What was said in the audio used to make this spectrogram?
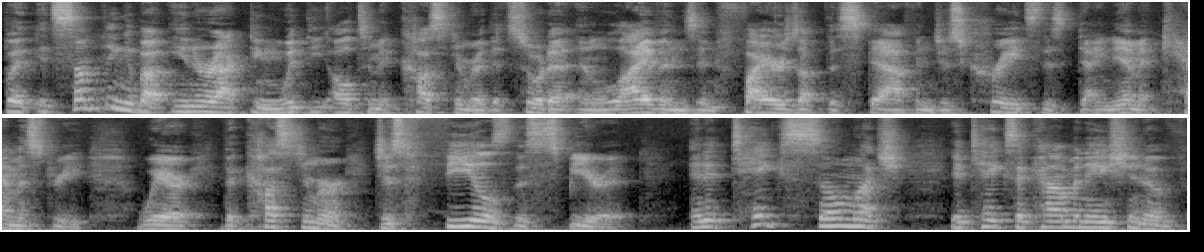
but it's something about interacting with the ultimate customer that sort of enlivens and fires up the staff and just creates this dynamic chemistry where the customer just feels the spirit. And it takes so much, it takes a combination of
